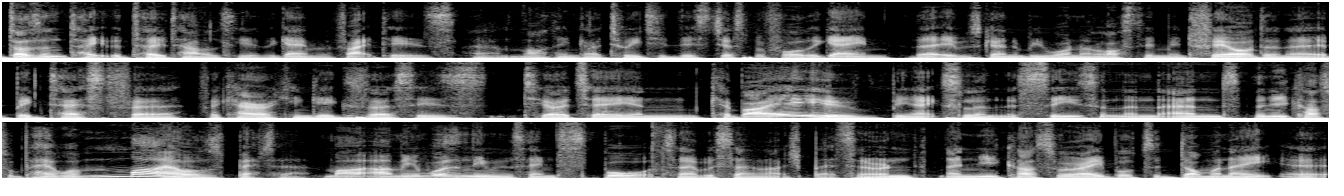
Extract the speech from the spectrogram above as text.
doesn't take the totality of the game. In fact, is um, I think I tweeted this just before the game that it was going to be won and lost in midfield and a big test for for Carrick and Giggs versus Tiote and Cabaye, who've been excellent this season, and and the Newcastle pair were miles better. I mean, it wasn't even the same sport; they were so much better better, and, and Newcastle were able to dominate uh,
